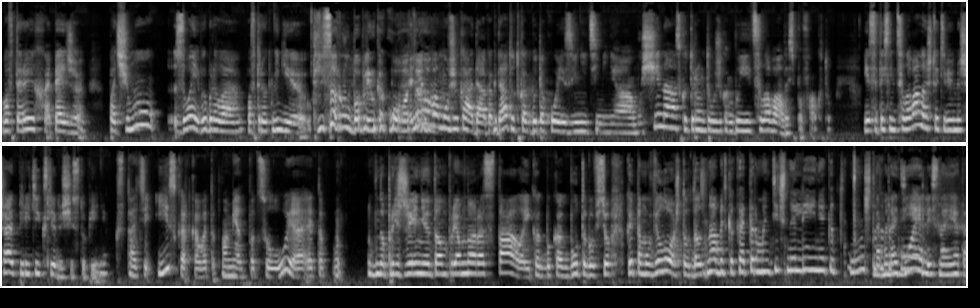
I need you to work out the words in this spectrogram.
Во-вторых, опять же, почему Зоя выбрала во второй книге... Лесоруба, блин, какого-то. Левого мужика, да, когда тут как бы такой, извините меня, мужчина, с которым ты уже как бы и целовалась по факту. Если ты с ним целовалась, что тебе мешает перейти к следующей ступени? Кстати, искорка в этот момент поцелуя, это напряжение там прям нарастало, и как бы как будто бы все к этому вело, что должна быть какая-то романтичная линия, ну, что-то Да мы такое. надеялись на это.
